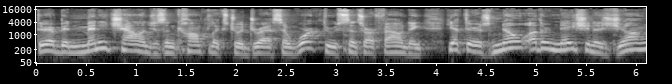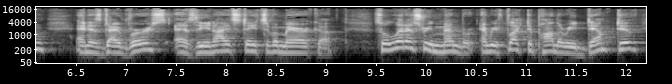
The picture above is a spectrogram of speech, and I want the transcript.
there have been many challenges and conflicts to address and work through since our founding, yet there is no other nation as young and as diverse as the United States of America. So let us remember and reflect upon the redemptive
